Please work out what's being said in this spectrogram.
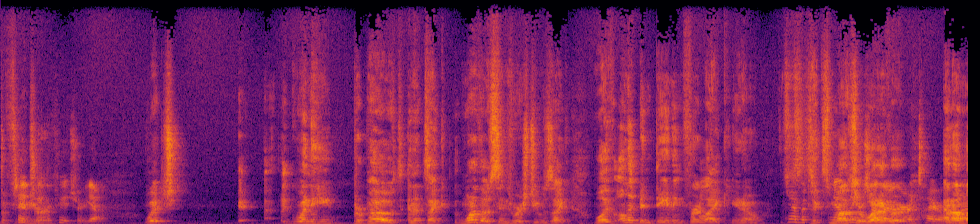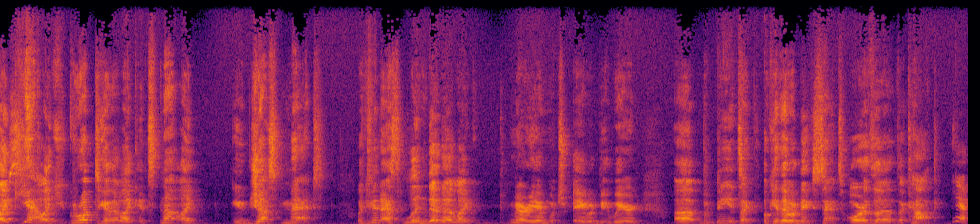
the future. changing the future, yeah. Which, when he proposed, and it's like one of those things where she was like, "Well, we've only been dating for like you know Yeah, six months or whatever," and I'm lives. like, "Yeah, like you grew up together. Like it's not like you just met. Like you didn't ask Linda to like marry him, which a would be weird, uh, but b it's like okay, that would make sense. Or the the cop. Yeah.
